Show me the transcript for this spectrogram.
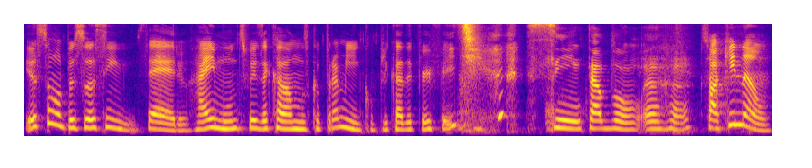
Eu sou uma pessoa assim, sério. Raimundos fez aquela música pra mim, complicada e perfeitinha. Sim, tá bom. aham. Só que não.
